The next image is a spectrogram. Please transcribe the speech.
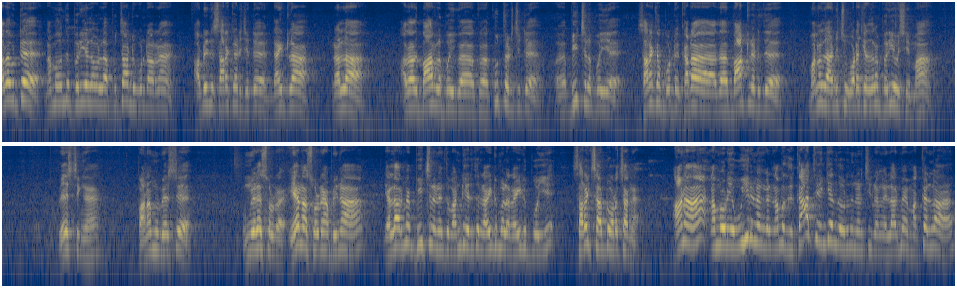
அதை விட்டு நம்ம வந்து பெரிய லெவலில் புத்தாண்டு கொண்டாடுறேன் அப்படின்னு சரக்கு அடிச்சுட்டு நைட்லாம் நல்லா அதாவது பாரில் போய் கூத்தடிச்சிட்டு பீச்சில் போய் சரக்கை போட்டு கடை அதாவது பாட்டில் எடுத்து மணலில் அடித்து உடைக்கிறதுலாம் பெரிய விஷயமா? வேஸ்ட்டுங்க. பணமும் வேஸ்ட்டு. உண்மையிலே சொல்கிறேன் ஏன் நான் சொல்கிறேன் அப்படின்னா எல்லாருமே பீச்சில் நேற்று வண்டி எடுத்து ரைடு மேலே ரைடு போய் சரக்கு சாப்பிட்டு உடைச்சாங்க. ஆனால் நம்மளுடைய உயிரினங்கள் நமக்கு காற்று எங்கேருந்து வருதுன்னு நினச்சிக்கிறாங்க எல்லாருமே. மக்கள்லாம்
